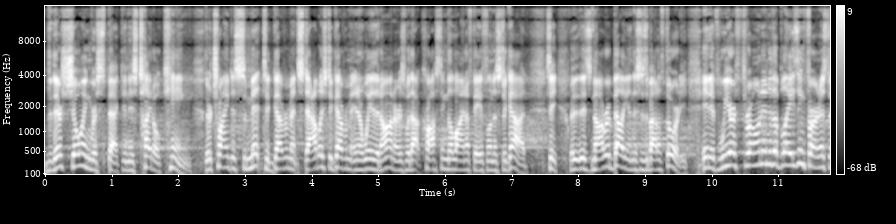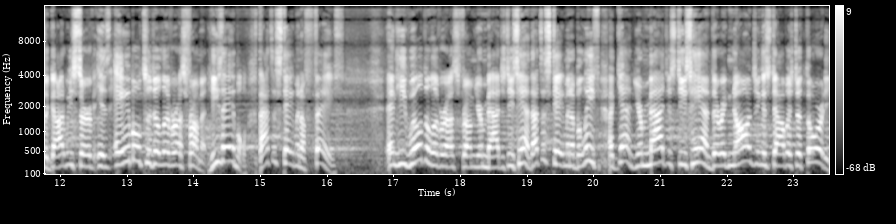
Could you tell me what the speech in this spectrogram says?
They're showing respect in his title, king. They're trying to submit to government, establish to government in a way that honors without crossing the line of faithfulness to God. See, it's not rebellion, this is about authority. And if we are thrown into the blazing furnace, the God we serve is able to deliver us from it. He's able. That's a statement of faith. And he will deliver us from your majesty's hand. That's a statement of belief. Again, your majesty's hand. They're acknowledging established authority,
